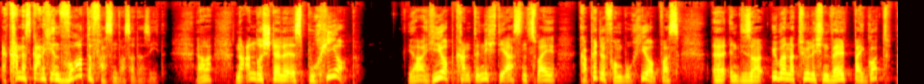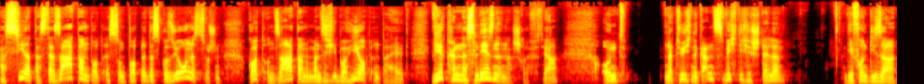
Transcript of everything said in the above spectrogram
er kann das gar nicht in Worte fassen, was er da sieht. Ja, eine andere Stelle ist Buch Hiob. Ja, Hiob kannte nicht die ersten zwei Kapitel vom Buch Hiob, was äh, in dieser übernatürlichen Welt bei Gott passiert, dass der Satan dort ist und dort eine Diskussion ist zwischen Gott und Satan und man sich über Hiob unterhält. Wir können das lesen in der Schrift, ja. Und natürlich eine ganz wichtige Stelle, die von dieser,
